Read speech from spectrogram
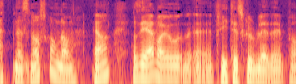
etnisk norsk ungdom? Ja, altså jeg var jo fritidsklubbleder på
